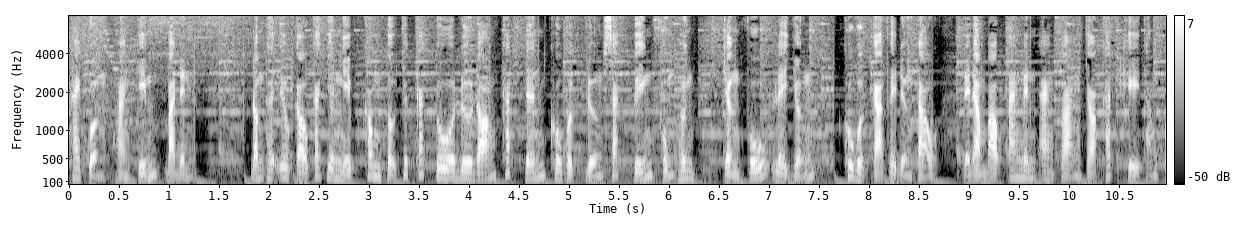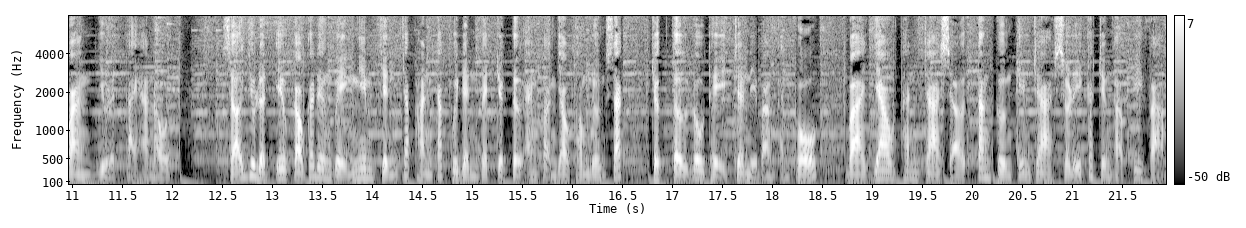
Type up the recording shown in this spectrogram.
hai quận Hoàng Kiếm, Ba Đình đồng thời yêu cầu các doanh nghiệp không tổ chức các tour đưa đón khách đến khu vực đường sắt tuyến Phùng Hưng, Trần Phú, Lê Duẩn, khu vực cà phê đường tàu để đảm bảo an ninh an toàn cho khách khi tham quan du lịch tại Hà Nội. Sở Du lịch yêu cầu các đơn vị nghiêm chỉnh chấp hành các quy định về trật tự an toàn giao thông đường sắt, trật tự đô thị trên địa bàn thành phố và giao thanh tra sở tăng cường kiểm tra xử lý các trường hợp vi phạm.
